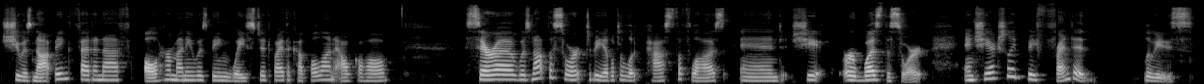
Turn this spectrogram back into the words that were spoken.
she was not being fed enough. All her money was being wasted by the couple on alcohol. Sarah was not the sort to be able to look past the flaws, and she, or was the sort, and she actually befriended Louise.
